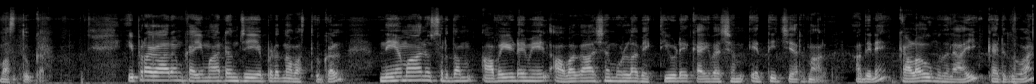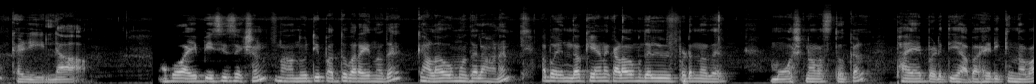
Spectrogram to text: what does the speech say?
വസ്തുക്കൾ. ഇപ്രകാരം കൈമാറ്റം ചെയ്യപ്പെടുന്ന വസ്തുക്കൾ നിയമാനുസൃതം അവയുടെ മേൽ അവകാശമുള്ള വ്യക്തിയുടെ കൈവശം എത്തിച്ചേർന്നാൽ അതിനെ കളവ് മുതലായി കരുതുവാൻ കഴിയില്ല. അപ്പോൾ ഐ പി സി സെക്ഷൻ നാനൂറ്റി പത്ത് പറയുന്നത് കളവ് മുതലാണ്. അപ്പോൾ എന്തൊക്കെയാണ് കളവ് മുതൽ ഉൾപ്പെടുന്നത്? മോഷണ വസ്തുക്കൾ ഭയപ്പെടുത്തി അപഹരിക്കുന്നവ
